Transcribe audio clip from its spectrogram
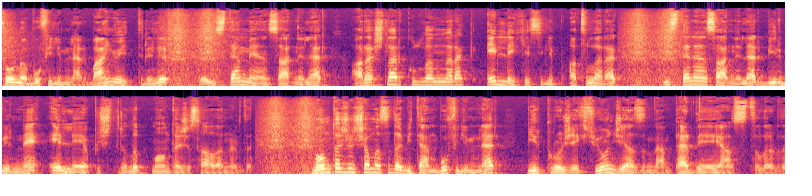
sonra bu filmler banyo ettirilir ve istenmeyen sahneler araçlar kullanılarak elle kesilip atılarak istenen sahneler birbirine elle yapıştırılıp montajı sağlanırdı. Montaj aşaması da biten bu filmler bir projeksiyon cihazından perdeye yansıtılırdı.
